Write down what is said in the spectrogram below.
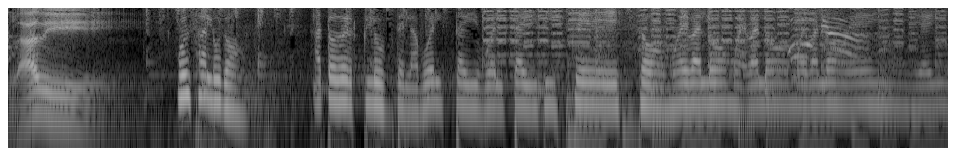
Gladys. Un saludo a todo el club de la vuelta y vuelta y dice eso, muévalo, muévalo, muévalo, ey, ey.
